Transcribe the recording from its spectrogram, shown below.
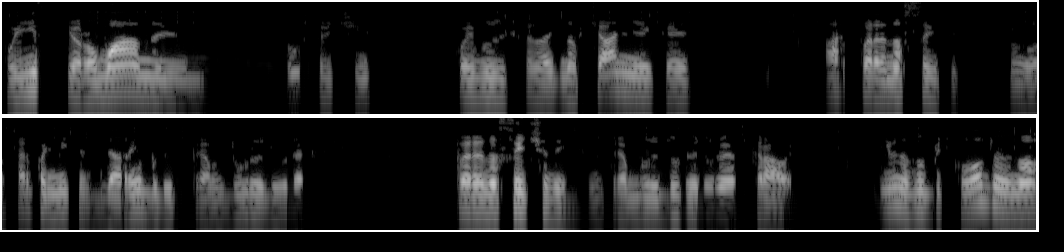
поїздки, романи, зустрічі, хоч будуть навіть навчання якесь, аж перенаситить. То серпень місяць для риб буде прям дуже-дуже перенасичений. Він прям буде дуже-дуже яскравий. І внизу під колодою у нас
